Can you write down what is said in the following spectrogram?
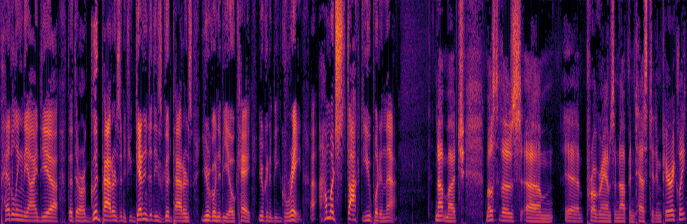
peddling the idea that there are good patterns, and if you get into these good patterns, you're going to be okay. You're going to be great. Uh, how much stock do you put in that? Not much. Most of those um, uh, programs have not been tested empirically.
